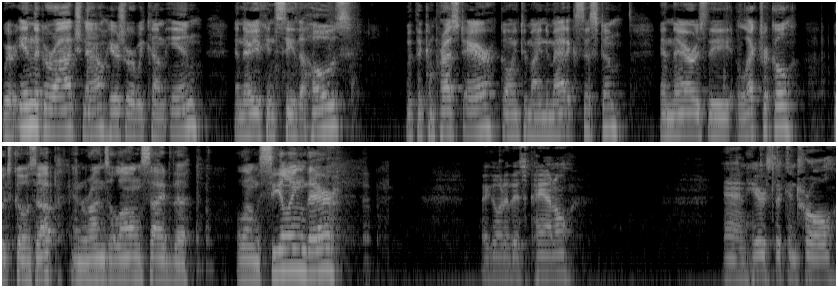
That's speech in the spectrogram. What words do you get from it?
We're in the garage now. Here's where we come in. And there you can see the hose with the compressed air going to my pneumatic system. And there is the electrical, which goes up and runs alongside the, along the ceiling there. I go to this panel and here's the control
